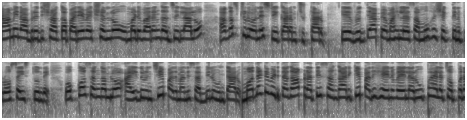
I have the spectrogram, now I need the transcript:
గ్రామీణాభివృద్ధి శాఖ పర్యవేక్షణలో ఉమ్మడి వరంగల్ జిల్లాలో ఆగస్టులోనే శ్రీకారం చుట్టారు. ఇది వృద్ధాప్య మహిళల సమూహ శక్తిని ప్రోత్సహిస్తుంది. ఒక్కో సంఘంలో ఐదు నుంచి పది మంది సభ్యులు ఉంటారు. మొదటి విడతగా ప్రతి సంఘానికి పదిహేను వేల రూపాయల చొప్పున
